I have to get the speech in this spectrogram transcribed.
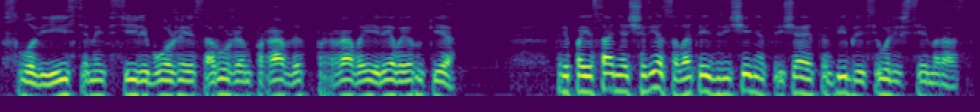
в слове истины, в силе Божией, с оружием правды в правой и левой руке. Припоясание чресел – это изречение встречается в Библии всего лишь семь раз.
